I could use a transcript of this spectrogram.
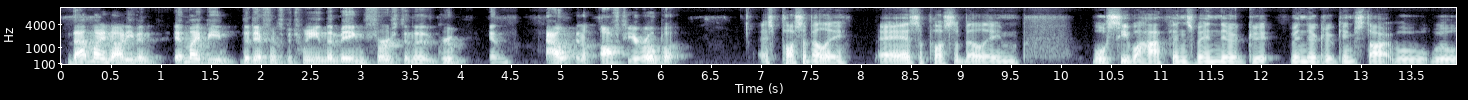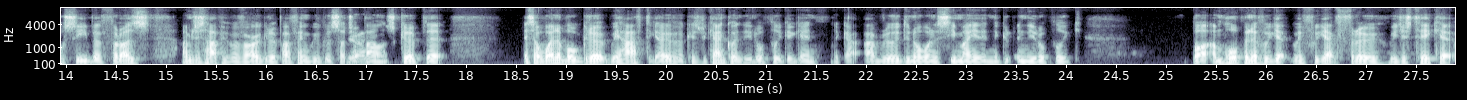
that might not even. It might be the difference between them being first in the group and out and off to Europa. It's possibility. It is a possibility. We'll see what happens when their group when their group games start. We'll we'll see. But for us, I'm just happy with our group. I think we've got such Yeah. a balanced group that it's a winnable group. We have to get over because we can't go into the Europa League again. Like I, I really do not want to see mine in the in the Europa League. But I'm hoping if we get if we get through, we just take it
